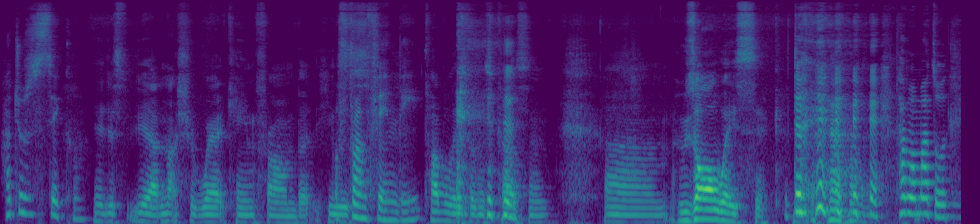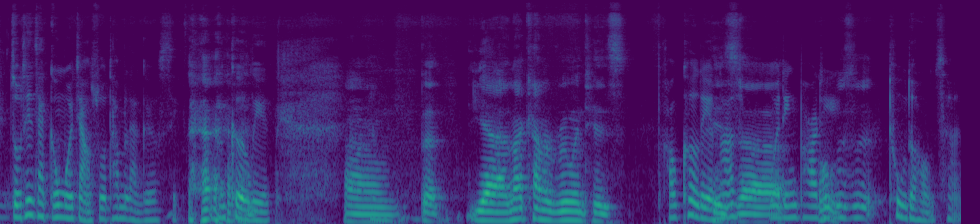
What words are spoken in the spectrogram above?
他就是 sick 啊 It just, yeah, I'm not sure where it came from, but he was from Fendi。 probably from his cousin, um, who's always sick. 对，他妈妈昨昨天才跟我讲说他们两个 sick，很可怜， Um, but yeah, and that kind of ruined his 好可怜，他 his uh, wedding what party was it? 吐的好惨。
